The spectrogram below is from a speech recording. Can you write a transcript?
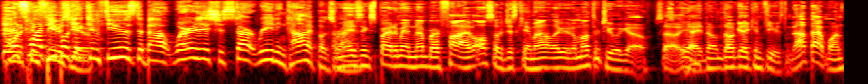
That's why people get confused about where they should start reading comic books. Ryan. Amazing Spider-Man number five also just came out like a month or two ago. So yeah, don't don't get confused. Not that one.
